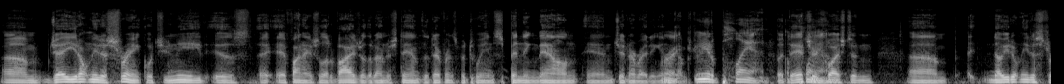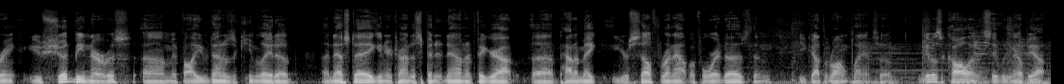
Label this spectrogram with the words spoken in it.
Um, Jay, you don't need a shrink. What you need is a, a, financial advisor that understands the difference between spending down and generating income. Right. You need a plan. But a to answer plan. your question, um, no, you don't need a shrink. You should be nervous um, if all you've done is accumulate a a nest egg and you're trying to spin it down and figure out uh, how to make yourself run out before it does, then you've got the wrong plan. So give us a call and see if we can help you out.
